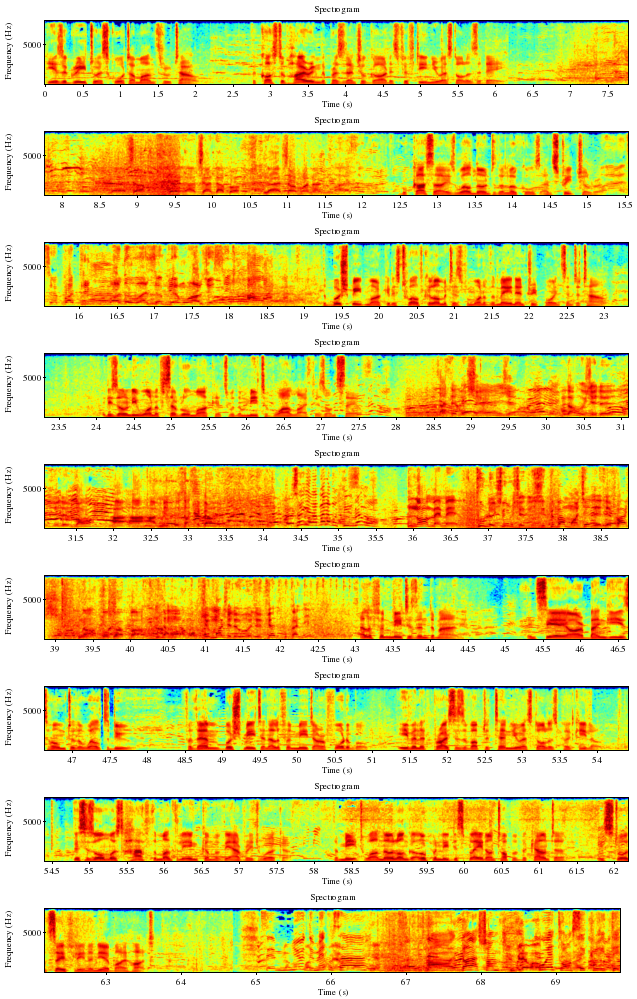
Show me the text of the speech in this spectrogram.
He has agreed to escort Ammann through town. The cost of hiring the Presidential Guard is 15 US dollars a day. Bokassa is well known to the locals and street children. The bushmeat market is 12 kilometers from one of the main entry points into town. It is only one of several markets where the meat of wildlife is on sale. Ça, c'est le change. Donc, je le, je le vends à, à, à 1250. Non, mais, mais tout le jour, je ne peux pas manger les, les vaches. Non, pourquoi pas Non, je mange le, le viande boucanée. Elephant meat is in demand. In CAR, Bangui is home to the well to do. For them, bushmeat and elephant meat are affordable, even at prices of up to 10 US dollars per kilo. This is almost half the monthly income of the average worker. The meat, while no longer openly displayed on top of the counter, is stored safely in a nearby hut. C'est mieux de mettre ça en- dans la chambre pour être en sécurité.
